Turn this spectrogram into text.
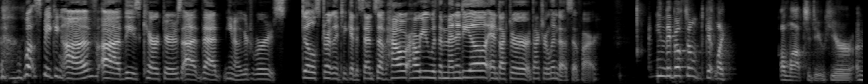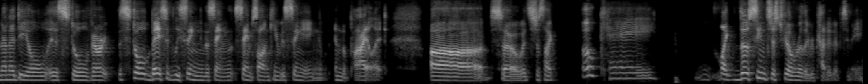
well speaking of uh these characters uh that you know you're we're still struggling to get a sense of how how are you with amenadiel and dr dr linda so far I mean, they both don't get like a lot to do here. Amenadiel is still very, still basically singing the same same song he was singing in the pilot. Uh, so it's just like okay, like those scenes just feel really repetitive to me.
